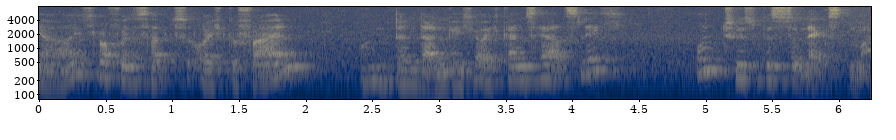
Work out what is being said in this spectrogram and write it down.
Ja, ich hoffe, es hat euch gefallen und dann danke ich euch ganz herzlich und tschüss bis zum nächsten Mal.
